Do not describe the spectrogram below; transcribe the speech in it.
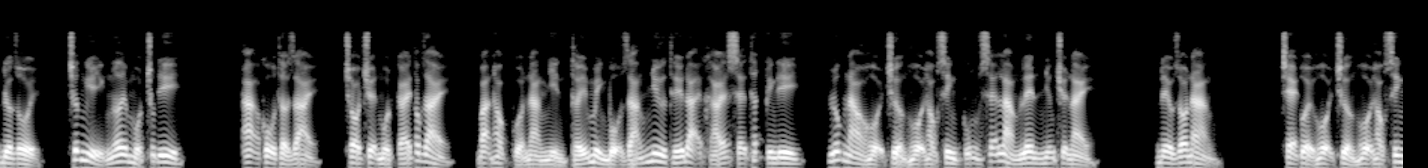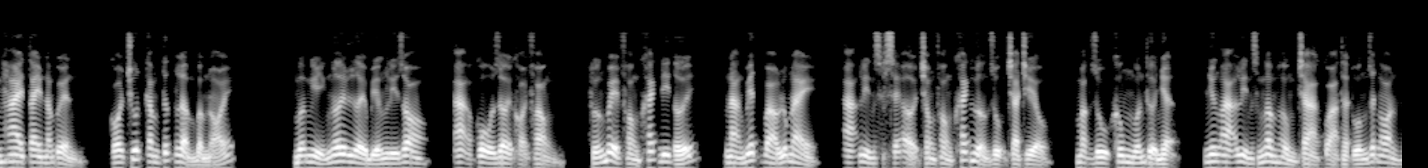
Được rồi, trước nghỉ ngơi một chút đi. ạ cô thở dài, trò chuyện một cái tóc dài bạn học của nàng nhìn thấy mình bộ dáng như thế đại khái sẽ thất kinh đi, lúc nào hội trưởng hội học sinh cũng sẽ làm lên những chuyện này. Đều do nàng. Trẻ tuổi hội trưởng hội học sinh hai tay nắm quyền, có chút căm tức lẩm bẩm nói. Mượn nghỉ ngơi lười biếng lý do, ạ cô rời khỏi phòng, hướng về phòng khách đi tới. Nàng biết vào lúc này, ạ alin sẽ ở trong phòng khách hưởng dụng trà chiều, mặc dù không muốn thừa nhận, nhưng ạ alin ngâm hồng trà quả thật uống rất ngon.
